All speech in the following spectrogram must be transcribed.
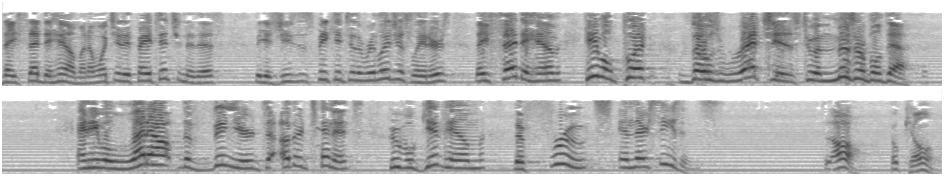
they said to him, and I want you to pay attention to this because Jesus is speaking to the religious leaders. They said to him, He will put those wretches to a miserable death and he will let out the vineyard to other tenants who will give him the fruits in their seasons. Oh, he'll kill them.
